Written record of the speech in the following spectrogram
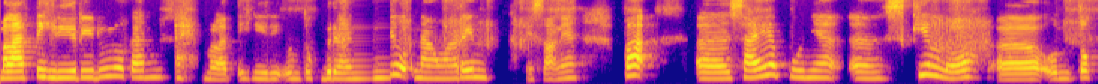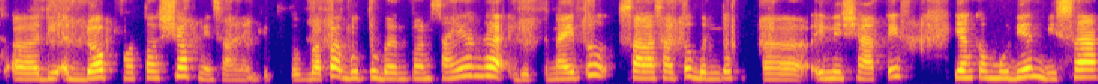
melatih diri dulu kan. Eh melatih diri untuk berani yuk nawarin. Misalnya Pak uh, saya punya uh, skill loh uh, untuk uh, di adopt Photoshop misalnya gitu. Bapak butuh bantuan saya nggak? Gitu. Nah itu salah satu bentuk uh, inisiatif yang kemudian bisa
